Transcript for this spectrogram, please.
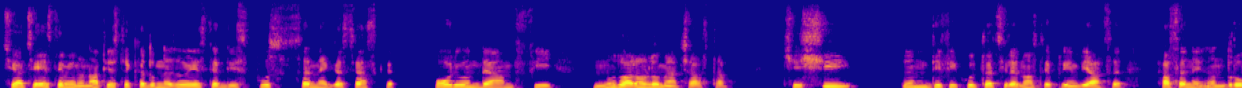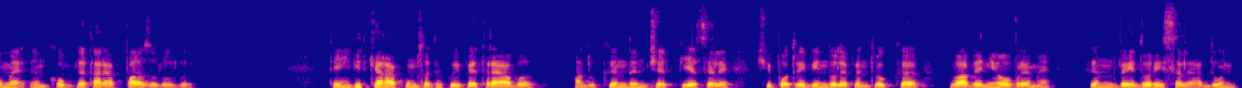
Ceea ce este minunat este că Dumnezeu este dispus să ne găsească oriunde am fi, nu doar în lumea aceasta, ci și în dificultățile noastre prin viață ca să ne îndrume în completarea puzzle-ului. Te invit chiar acum să te pui pe treabă, aducând încet piesele și potrivindu-le pentru că va veni o vreme când vei dori să le aduni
